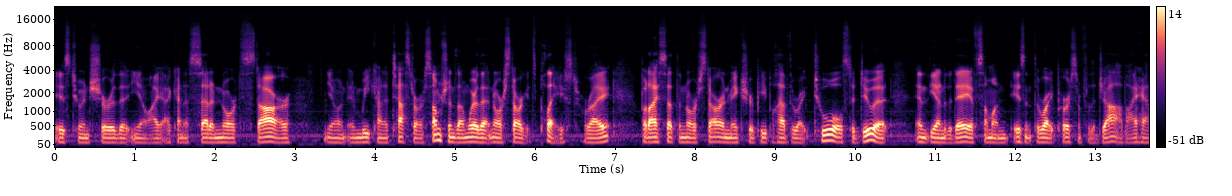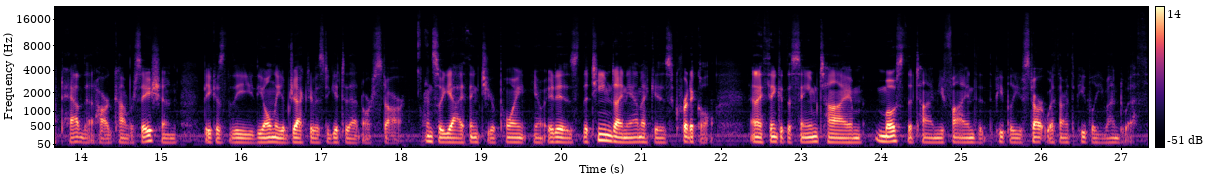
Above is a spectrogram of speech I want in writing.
is to ensure that you know I, I kind of set a north star, you know, and, and we kind of test our assumptions on where that north star gets placed, right? But I set the north star and make sure people have the right tools to do it. And at the end of the day, if someone isn't the right person for the job, I have to have that hard conversation because the the only objective is to get to that north star. And so yeah, I think to your point, you know, it is the team dynamic is critical. And I think at the same time, most of the time you find that the people you start with aren't the people you end with.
